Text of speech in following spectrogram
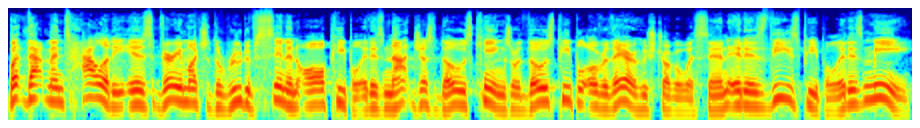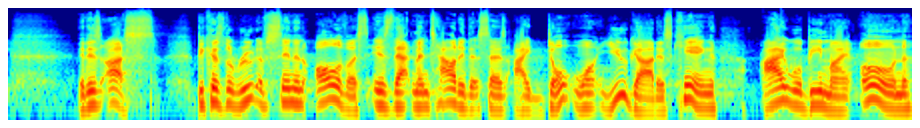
But that mentality is very much the root of sin in all people. It is not just those kings or those people over there who struggle with sin. It is these people. It is me. It is us. Because the root of sin in all of us is that mentality that says, I don't want you, God, as king. I will be my own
